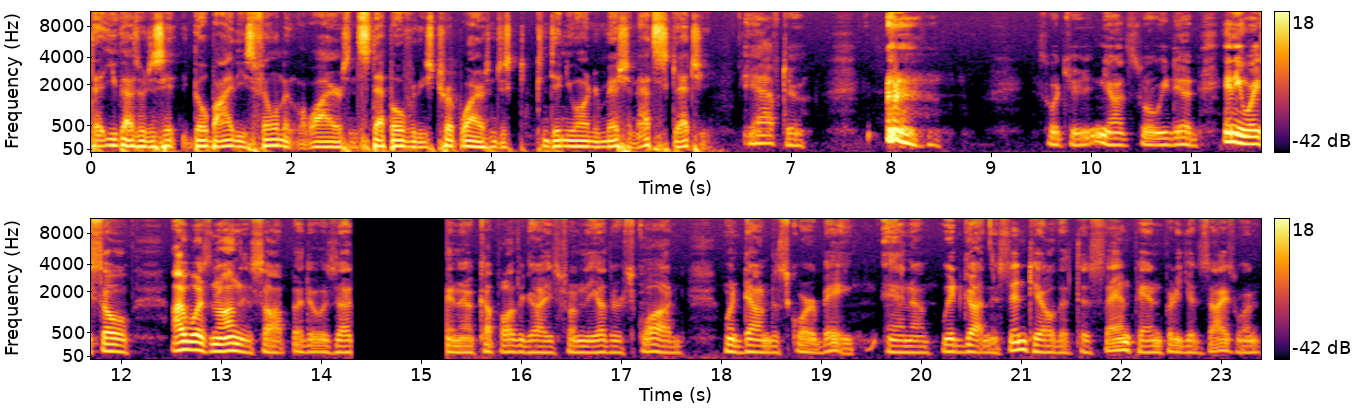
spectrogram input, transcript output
that you guys would just hit, go by these filament wires and step over these trip wires and just continue on your mission. That's sketchy. You have to. that's what you. You know, that's what we did. Anyway, so I wasn't on this op, but it was that. And a couple other guys from the other squad went down to Square Bay, and uh, we'd gotten this intel that this sampan, pretty good size one,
